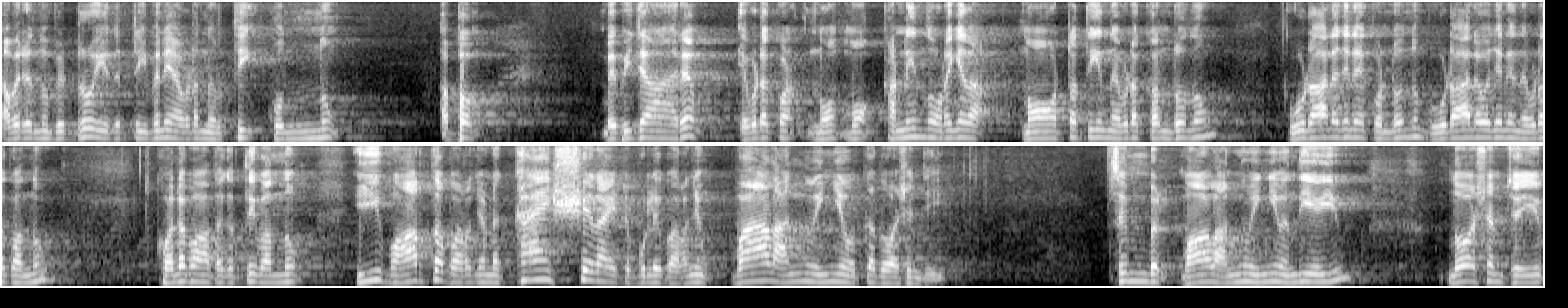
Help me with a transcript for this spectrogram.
അവരൊന്ന് വിഡ്രോ ചെയ്തിട്ട് ഇവനെ അവിടെ നിർത്തി കൊന്നു. അപ്പം വ്യഭിചാരം എവിടെ കണ്ണിൽ നിന്ന് തുടങ്ങിയതാ. നോട്ടത്തിൽ നിന്ന് എവിടെ കൊണ്ടുവന്നു? ഗൂഢാലോചനയെ കൊണ്ടുവന്നു. ഗൂഢാലോചന എവിടെ കൊന്നു? കൊലപാതകത്തിൽ വന്നു. ഈ വാർത്ത പറഞ്ഞുകൊണ്ട് കാഷ്യതായിട്ട് പുള്ളി പറഞ്ഞു വാൾ അങ്ങും ഇങ്ങും ഒക്കെ ദോഷം ചെയ്യും. സിമ്പിൾ വാൾ അങ്ങും ഇങ്ങും എന്ത് ചെയ്യും? ദോഷം ചെയ്യും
